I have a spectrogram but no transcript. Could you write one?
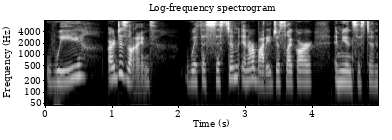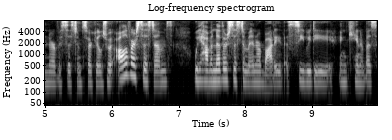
we are designed with a system in our body, just like our immune system, nervous system, circulatory, all of our systems, we have another system in our body that CBD and cannabis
